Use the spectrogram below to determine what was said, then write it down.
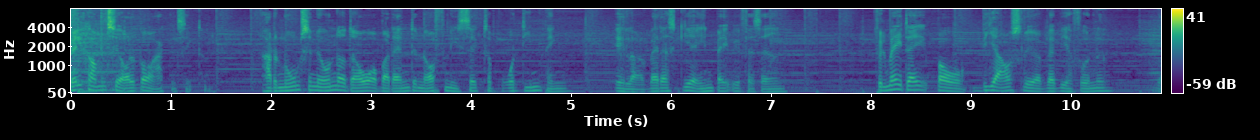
Velkommen til Aalborg Agtindsigterne. Har du nogensinde undret dig over, hvordan den offentlige sektor bruger dine penge? Eller hvad der sker inde bag ved facaden? Følg med i dag, hvor vi afslører, hvad vi har fundet i.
